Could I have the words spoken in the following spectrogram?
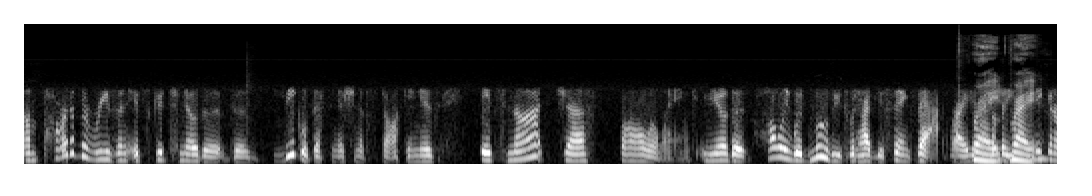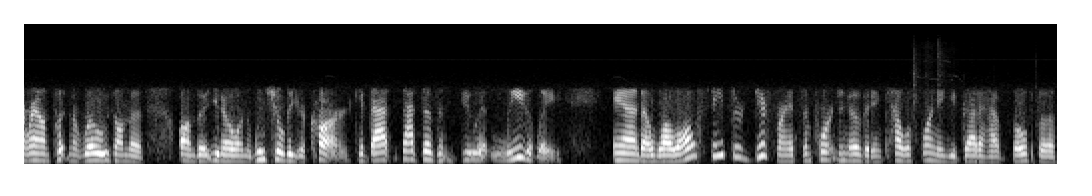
Um, part of the reason it's good to know the, the legal definition of stalking is it's not just following. You know, the Hollywood movies would have you think that, right? Right, if somebody's right. sneaking around putting a rose on the on the you know on the windshield of your car. Okay, that that doesn't do it legally. And uh, while all states are different, it's important to know that in California you've got to have both the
